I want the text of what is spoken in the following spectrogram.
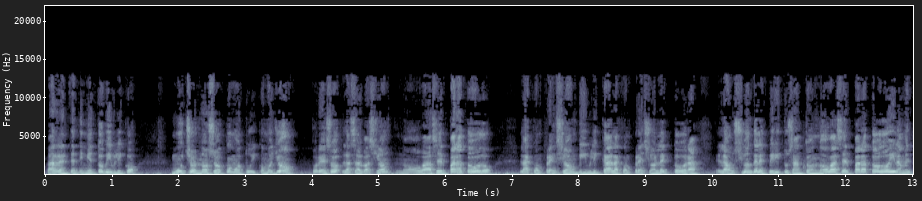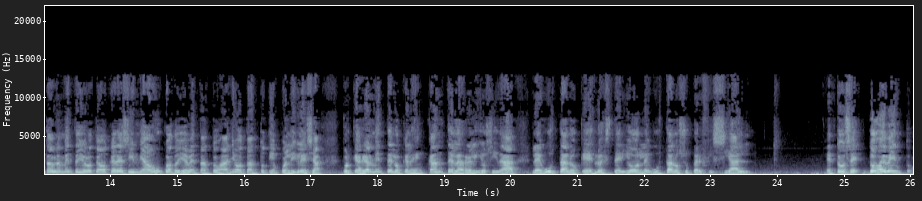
para el entendimiento bíblico, muchos no son como tú y como yo. Por eso la salvación no va a ser para todo. La comprensión bíblica, la comprensión lectora, la unción del Espíritu Santo no va a ser para todos y lamentablemente yo lo tengo que decir ni aún cuando lleven tantos años o tanto tiempo en la iglesia, porque realmente lo que les encanta es la religiosidad, le gusta lo que es lo exterior, le gusta lo superficial. Entonces, dos eventos,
